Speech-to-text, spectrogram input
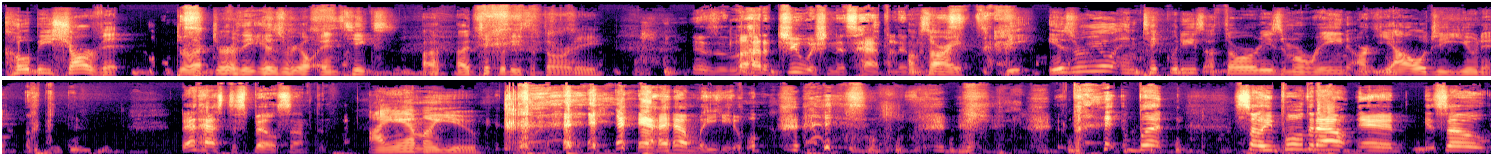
Kobe Sharvit, director of the Israel Antiques uh, Antiquities Authority. There's a lot of Jewishness happening. I'm sorry, the Israel Antiquities Authority's Marine Archaeology Unit. That has to spell something. I am a you. I am a you. but so he pulled it out, and so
